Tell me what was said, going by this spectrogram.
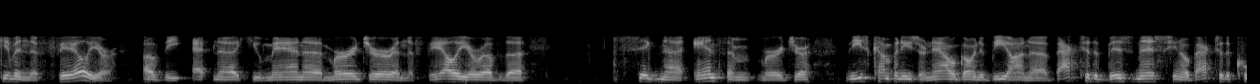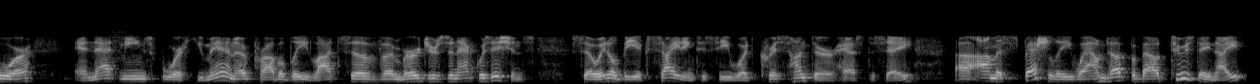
given the failure of the Aetna Humana merger and the failure of the Cigna Anthem merger, these companies are now going to be on a back to the business, you know, back to the core. And that means for Humana, probably lots of uh, mergers and acquisitions. So it'll be exciting to see what Chris Hunter has to say. Uh, I'm especially wound up about Tuesday night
